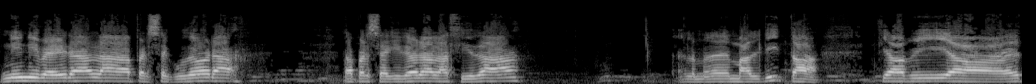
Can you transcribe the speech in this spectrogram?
Nínive era la perseguidora, la perseguidora la ciudad maldita que había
